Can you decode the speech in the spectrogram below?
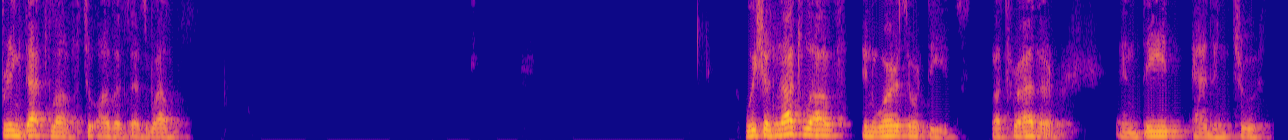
bring that love to others as well. We should not love in words or deeds, but rather in deed and in truth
